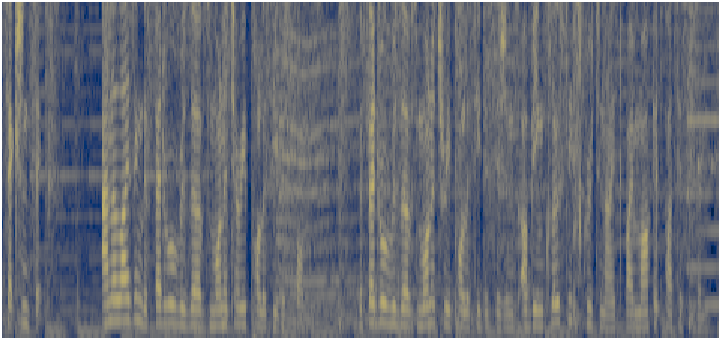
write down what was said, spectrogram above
Section 6. Analyzing the Federal Reserve's monetary policy response. The Federal Reserve's monetary policy decisions are being closely scrutinized by market participants.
